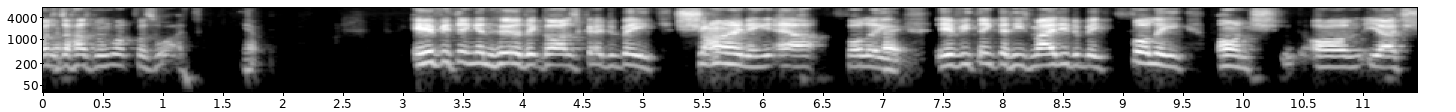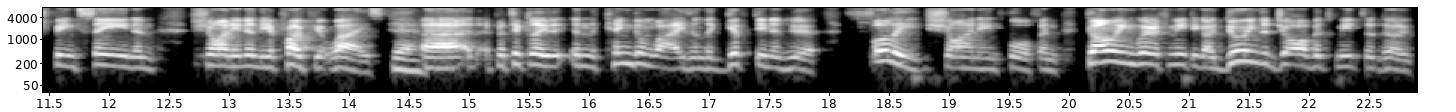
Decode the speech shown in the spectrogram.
What does yep. the husband want for his wife? Yep. Everything in her that God has created to be shining out fully. Right. Everything that He's made it to be fully on, on you know, being seen and shining in the appropriate ways. Yeah. Uh, particularly in the kingdom ways and the gifting in her, fully shining forth and going where it's meant to go, doing the job it's meant to do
